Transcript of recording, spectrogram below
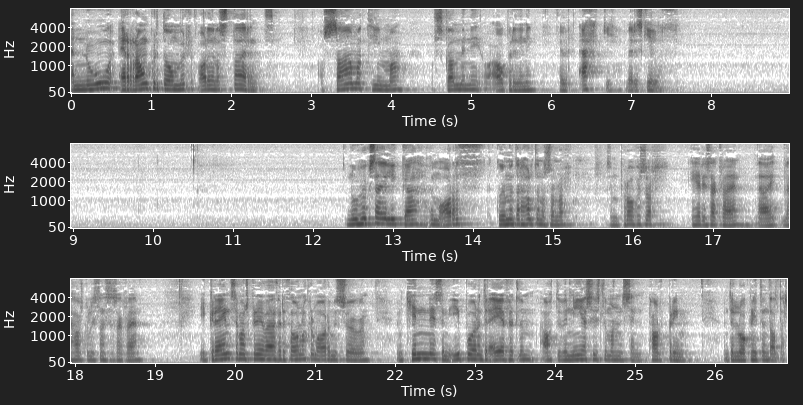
En nú er rángur dómur orðin að staðrind á sama tíma og skömminni og ábyrðinni hefur ekki verið skilað. Nú hugsa ég líka um orð Guðmundar Haldanarssonar sem er profesor hér í Sakfræði, eða við Háskóli Íslands í Sakfræði, í grein sem hann skrifaði fyrir þó nokkrum árum í sögu um kynni sem íbúar undir eigaföllum áttu við nýja síslumannin sinn, Pál Brím, undir lók 19. aldar.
